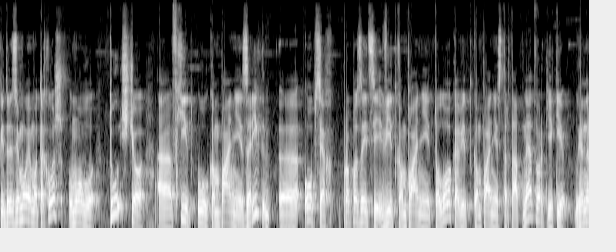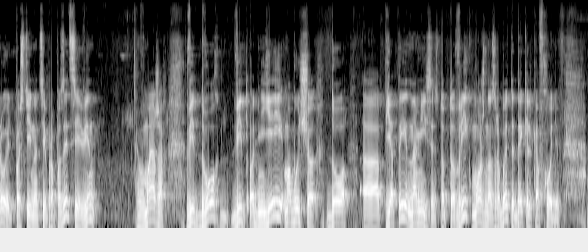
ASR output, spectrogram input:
Підрезюмуємо також умову ту, що е, вхід у компанії за рік, е, обсяг пропозицій від компанії Толока, від компанії Startup Network, які генерують постійно ці пропозиції, він в межах від двох, від однієї, мабуть, що до е, п'яти на місяць. Тобто в рік можна зробити декілька входів.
